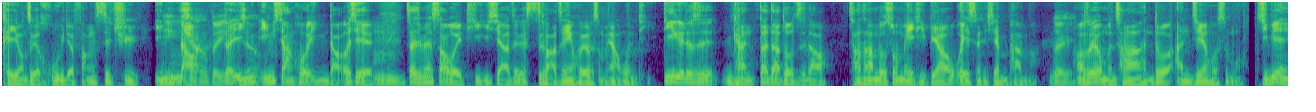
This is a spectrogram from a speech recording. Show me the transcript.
可以用这个呼吁的方式去引导，对，影影响或引导，而且在这边稍微提一下，这个司法正义会有什么样的问题？第一个就是，你看大家都知道。常常都说媒体不要未审先判嘛，对，好，所以我们常常很多案件或什么，即便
